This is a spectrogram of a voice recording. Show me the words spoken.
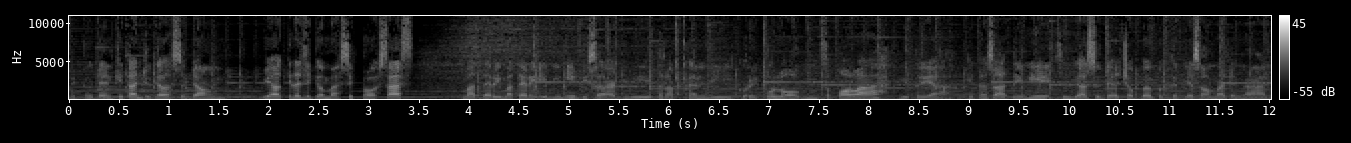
gitu. Dan kita juga sedang ya kita juga masih proses materi-materi ini bisa diterapkan di kurikulum sekolah gitu ya. Kita saat ini juga sudah coba bekerja sama dengan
